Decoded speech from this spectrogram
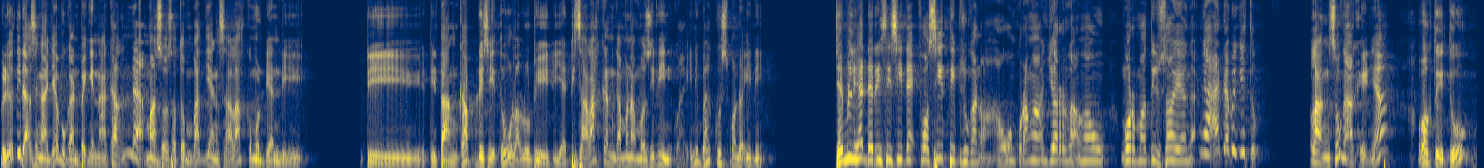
beliau tidak sengaja bukan pengen nakal, enggak masuk satu tempat yang salah kemudian di di ditangkap di situ lalu di dia disalahkan kamu nama sini. Wah, ini bagus pondok ini. Jangan melihat dari sisi positif juga, oh, kurang ajar, nggak mau ngormati saya, nggak ada begitu. Langsung akhirnya waktu itu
